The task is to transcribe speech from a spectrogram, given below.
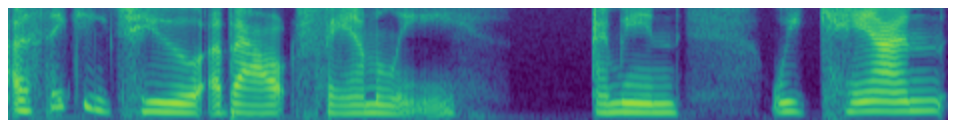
I was thinking too about family. I mean, we can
